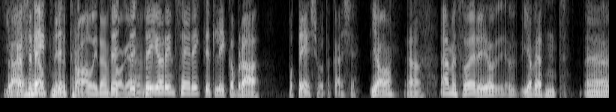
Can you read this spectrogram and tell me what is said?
Så jag är det helt inte- neutral i den det, frågan. Det, det gör inte sig riktigt lika bra på t-skjorta kanske. Ja, Ja. Ja, men så är det. Jag, jag- vet inte. Eh,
